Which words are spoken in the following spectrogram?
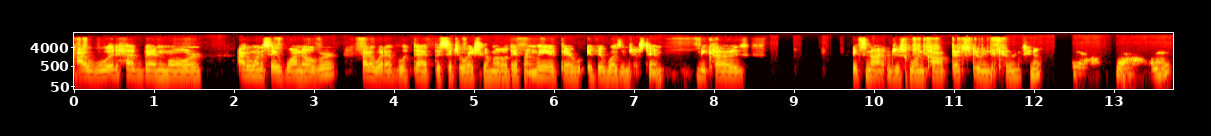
I would have been more, I don't want to say won over, but I would have looked at the situation a little differently if there if it wasn't just him. Because it's not just one cop that's doing the killings, you know? Yeah, yeah, right.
